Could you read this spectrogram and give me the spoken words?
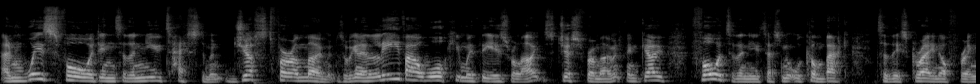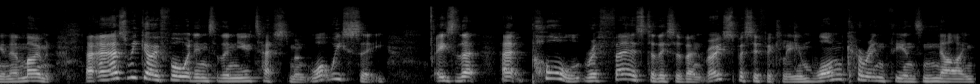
and whiz forward into the New Testament just for a moment. So, we're going to leave our walking with the Israelites just for a moment and go forward to the New Testament. We'll come back to this grain offering in a moment. Uh, as we go forward into the New Testament, what we see is that uh, Paul refers to this event very specifically in 1 Corinthians 9,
